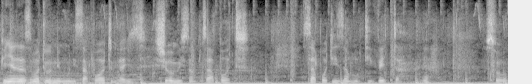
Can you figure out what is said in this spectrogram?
Kenya nasema tu ni guys, show me some support. Support is a motivator, yeah. So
